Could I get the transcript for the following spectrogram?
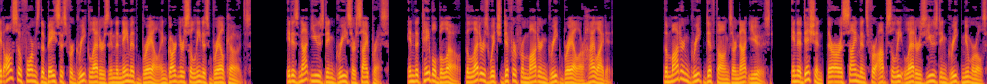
It also forms the basis for Greek letters in the Nemeth Braille and Gardner-Salinas Braille codes. It is not used in Greece or Cyprus. In the table below, the letters which differ from modern Greek Braille are highlighted. The modern Greek diphthongs are not used. In addition, there are assignments for obsolete letters used in Greek numerals.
